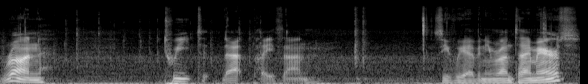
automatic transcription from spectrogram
run tweet.python. See if we have any runtime errors.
